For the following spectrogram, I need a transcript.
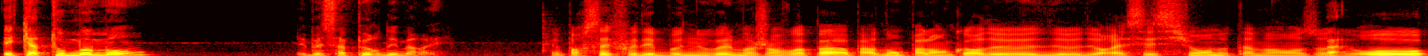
et qu'à tout moment, eh ben, ça peut redémarrer. Et pour ça, il faut des bonnes nouvelles. Moi, j'en vois pas. Pardon, on parle encore de, récession, notamment en zone bah. euro.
